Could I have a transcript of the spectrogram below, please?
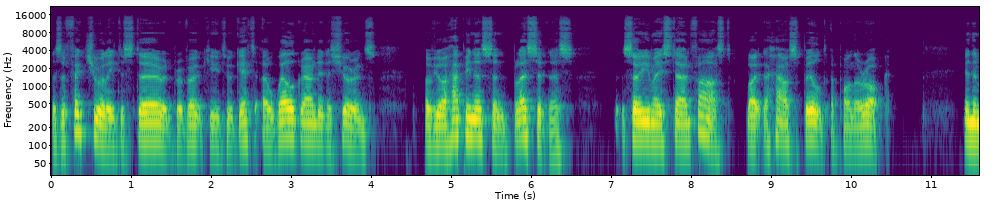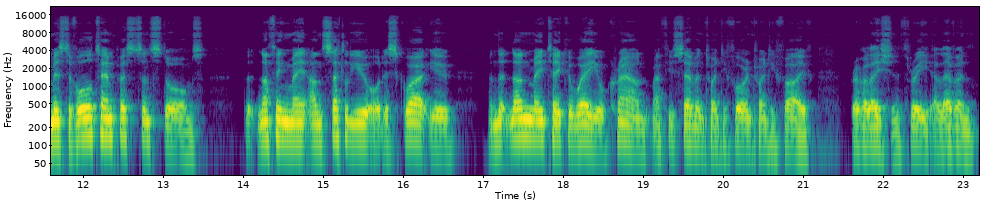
as effectually to stir and provoke you to get a well grounded assurance of your happiness and blessedness, so you may stand fast, like the house built upon the rock, in the midst of all tempests and storms, that nothing may unsettle you or disquiet you, and that none may take away your crown. Matthew seven twenty four and 25, Revelation three eleven.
